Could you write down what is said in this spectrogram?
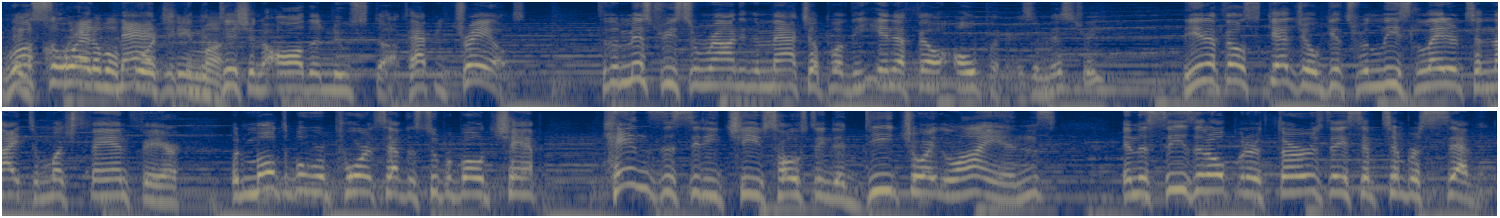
Russell incredible and Magic 14 in months. addition to all the new stuff. Happy trails to the mystery surrounding the matchup of the NFL opener. Is a mystery? The NFL schedule gets released later tonight to much fanfare, but multiple reports have the Super Bowl champ Kansas City Chiefs hosting the Detroit Lions in the season opener Thursday, September 7th.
